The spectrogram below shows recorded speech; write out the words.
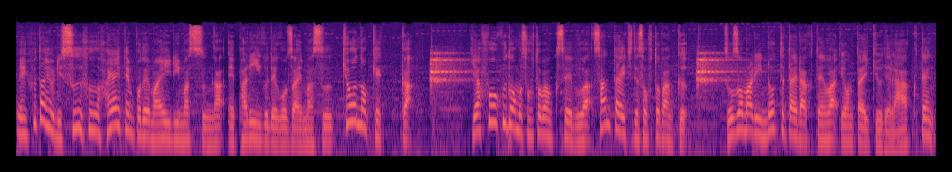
えー普段より数分早いテンポで参りますが、えーパ・リーグでございます。今日の結果ヤフオクドームソフトバンク西武は3対1でソフトバンク。ZOZO マリンロッテ対楽天は4対9で楽天。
